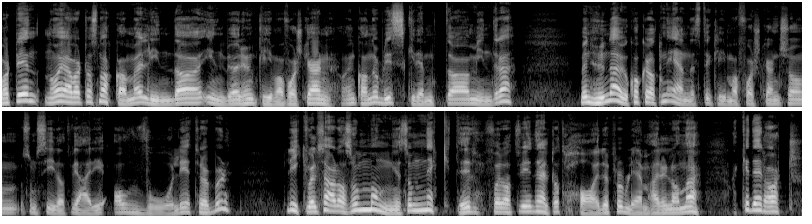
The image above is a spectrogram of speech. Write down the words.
Martin, nå har jeg vært og snakka med Linda Innbjørg, hun klimaforskeren. og Hun kan jo bli skremt av mindre. Men hun er jo ikke akkurat den eneste klimaforskeren som, som sier at vi er i alvorlig trøbbel. Likevel så er det altså mange som nekter for at vi i det hele tatt har et problem her i landet. Er ikke det rart?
